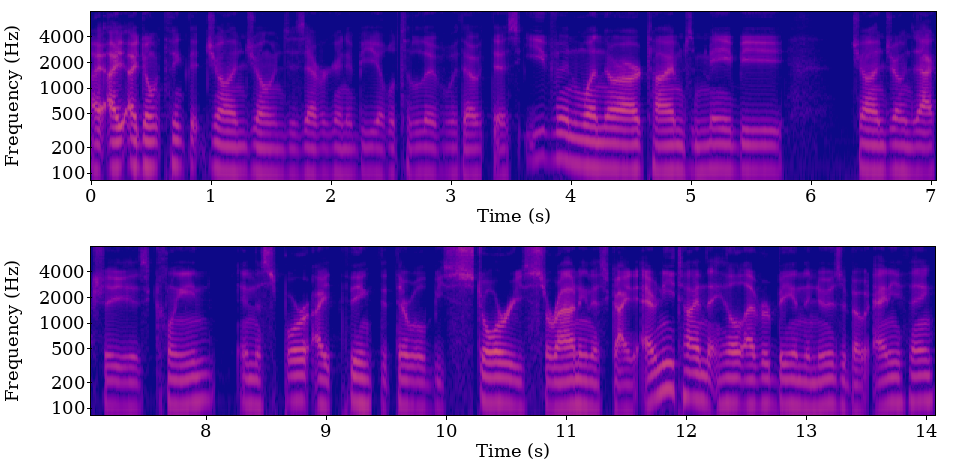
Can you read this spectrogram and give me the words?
I, I, I don't think that Jon Jones is ever going to be able to live without this, even when there are times maybe Jon Jones actually is clean in the sport. I think that there will be stories surrounding this guy. Anytime that he'll ever be in the news about anything,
